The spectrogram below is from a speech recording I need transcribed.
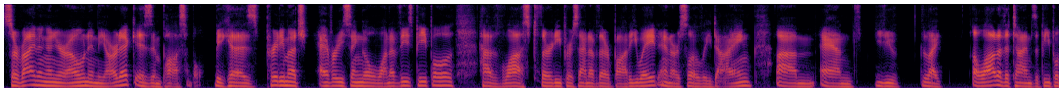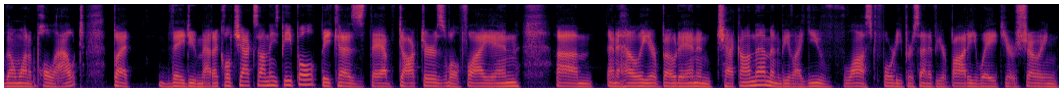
surviving on your own in the Arctic is impossible because pretty much every single one of these people have lost 30% of their body weight and are slowly dying. Um, and you like a lot of the times the people don't want to pull out, but they do medical checks on these people because they have doctors will fly in um, and a heli or boat in and check on them and be like, you've lost 40% of your body weight. You're showing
